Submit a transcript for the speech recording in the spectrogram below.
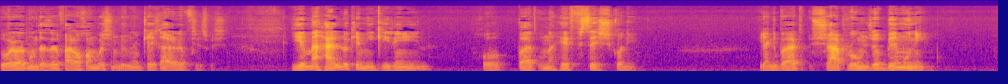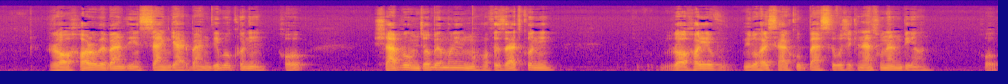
دوباره باید منتظر فراخوان باشیم ببینیم کی قرار چیز بشه. یه محل رو که می‌گیرین خب؟ باید اونو حفظش کنیم. یعنی باید شب رو اونجا بمونیم راه ها رو ببندین سنگربندی بکنین خب شب رو اونجا بمونین محافظت کنین راه های نیروهای سرکوب بسته باشه که نتونن بیان. خب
